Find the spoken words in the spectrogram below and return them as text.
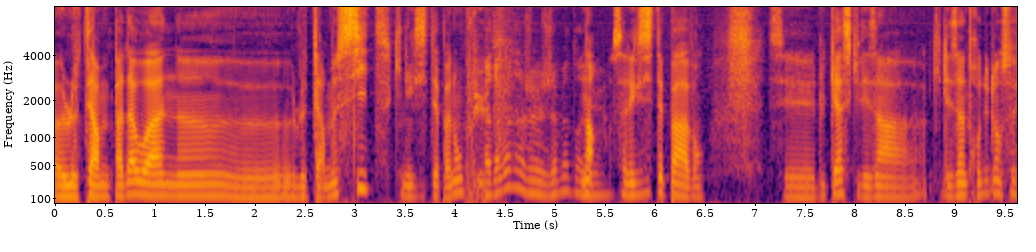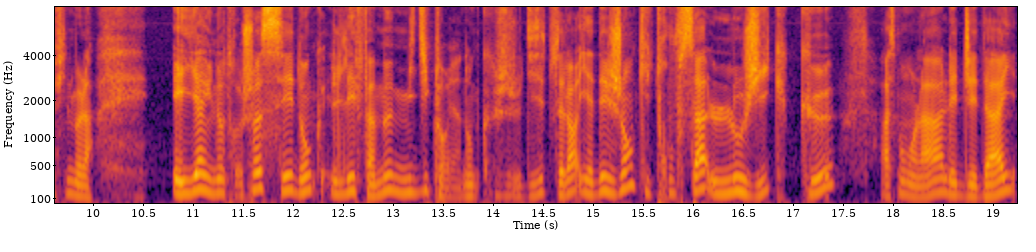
Euh, le terme padawan, euh, le terme sith, qui n'existait pas non plus. Padawan, non, j'ai jamais entendu. Non, ça n'existait pas avant. C'est Lucas qui les a, qui les a introduits dans ce film-là. Et il y a une autre chose, c'est donc les fameux midi-chloriens. Donc je disais tout à l'heure, il y a des gens qui trouvent ça logique que, à ce moment-là, les Jedi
